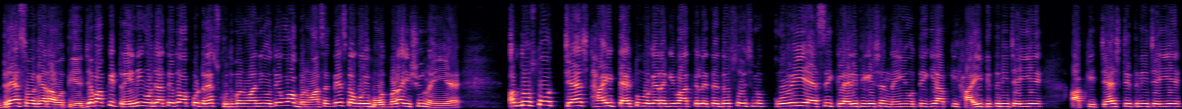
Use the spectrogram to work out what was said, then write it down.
ड्रेस वगैरह होती है। जब आपकी ट्रेनिंग हो जाती है तो आपको ड्रेस खुद बनवानी होती है। वो आप बनवा सकते हैं। इसका कोई बहुत बड़ा इशू नहीं है। अब दोस्तों चेस्ट हाइट टैटू वगैरह की बात कर लेते हैं। दोस्तों, इसमें कोई ऐसी क्लैरिफिकेशन नहीं होती कि आपकी हाइट इतनी चाहिए, आपकी चेस्ट इतनी चाहिए,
